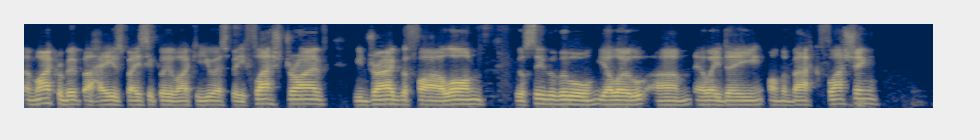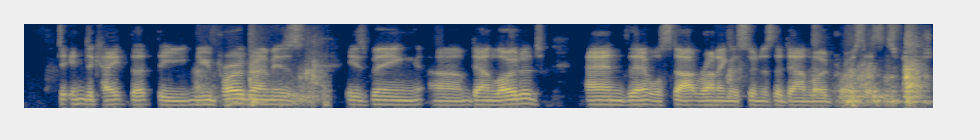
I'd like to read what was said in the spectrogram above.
a microbit behaves basically like a USB flash drive. You drag the file on, You'll see the little yellow um, LED on the back flashing to indicate that the new program is, is being um, downloaded and then it will start running as soon as the download process is finished.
